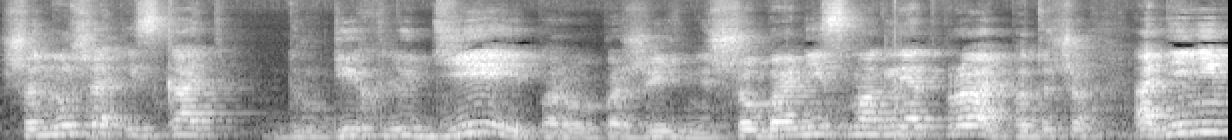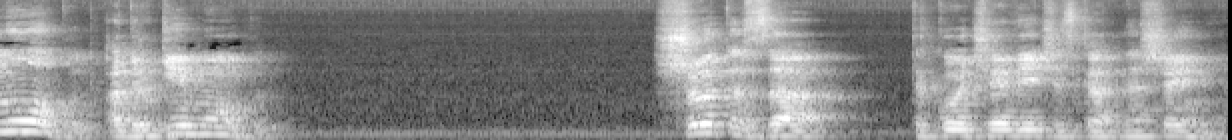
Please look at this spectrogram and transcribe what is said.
Что нужно искать других людей порой по жизни, чтобы они смогли отправить, потому что одни не могут, а другие могут. Что это за такое человеческое отношение?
